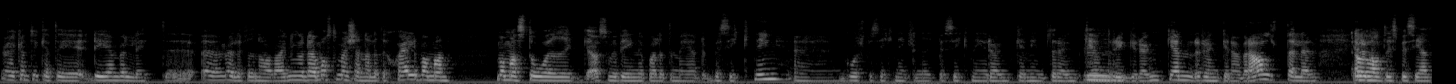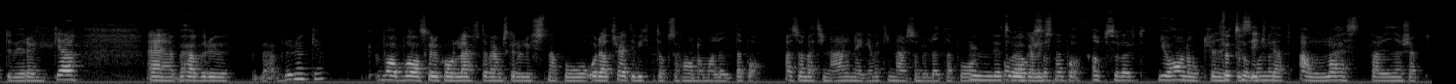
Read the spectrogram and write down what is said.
Jag kan tycka att det är, det är en, väldigt, eh, en väldigt fin avvägning och där måste man känna lite själv vad man, vad man står i, som vi var inne på lite med besiktning. Eh, gårdsbesiktning, klinikbesiktning, röntgen, inte röntgen, Mm. ryggröntgen, röntgen överallt eller är Ja. det någonting speciellt du vill röntga? Eh, behöver, du, behöver du röntga? Vad, vad ska du kolla efter? Vem ska du lyssna på? Och där tror jag att det är viktigt också att ha någon man litar på. Alltså en veterinär, en egen veterinär som du litar på Mm, och vågar lyssna på. Absolut. Jag har nog klinikbesiktat Förtroende. alla hästar vi har köpt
